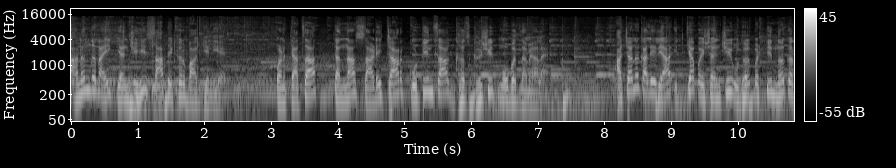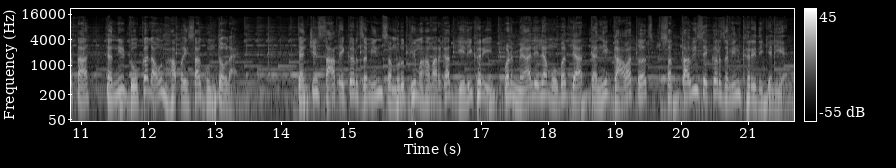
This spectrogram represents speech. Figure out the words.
आनंद नाईक यांचीही सात एकर बाग गेली आहे. पण त्याचा त्यांना साडेचार कोटींचा घसघशीत मोबदला मिळालाय. अचानक आलेल्या इतक्या पैशांची उधळपट्टी न करता त्यांनी डोकं लावून हा पैसा गुंतवलाय. त्यांची सात एकर जमीन समृद्धी महामार्गात गेली खरी पण मिळालेल्या मोबदल्यात त्यांनी गावातच सत्तावीस एकर जमीन खरेदी केली आहे.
